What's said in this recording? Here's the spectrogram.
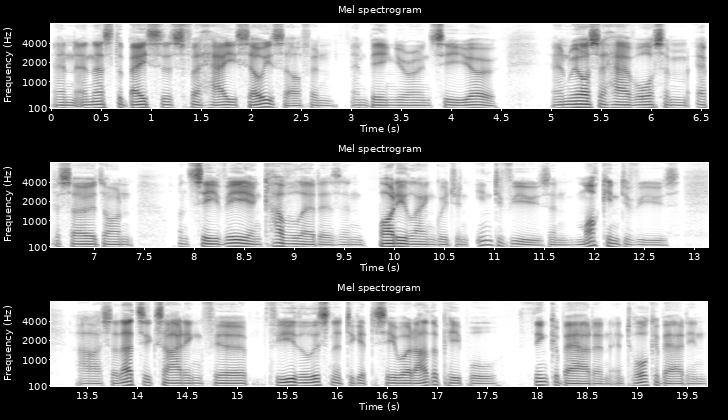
And, and that's the basis for how you sell yourself and, and being your own CEO. And we also have awesome episodes on on CV and cover letters and body language and interviews and mock interviews. Uh, so that's exciting for, for you, the listener, to get to see what other people think about and, and talk about in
